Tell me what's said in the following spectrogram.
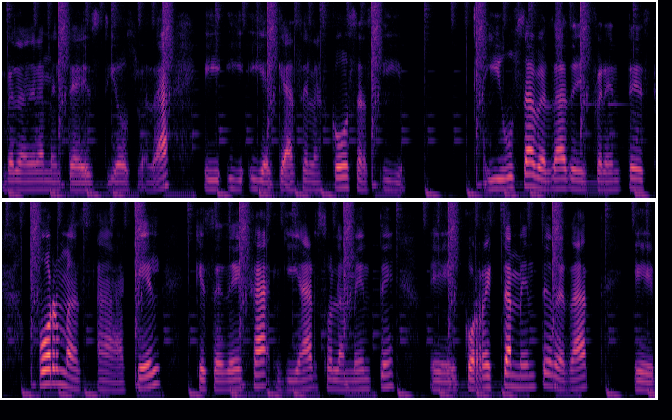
verdaderamente es Dios, ¿verdad? Y, y, el que hace las cosas y, y usa, ¿verdad? De diferentes formas a aquel que se deja guiar solamente eh, correctamente, ¿verdad? Eh,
